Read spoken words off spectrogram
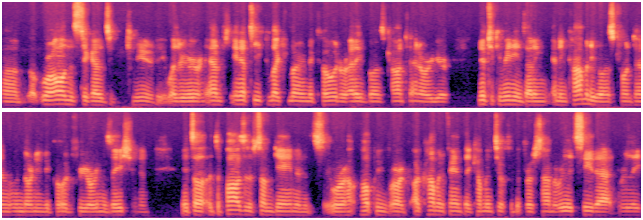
um, we're all in this together as a community, whether you're an NFT collector learning the code or adding bonus content, or you're NFT comedians adding adding comedy bonus content and learning the code for your organization. And it's a it's a positive sum game, and it's we're helping our, our common fans that come into it for the first time and really see that, really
